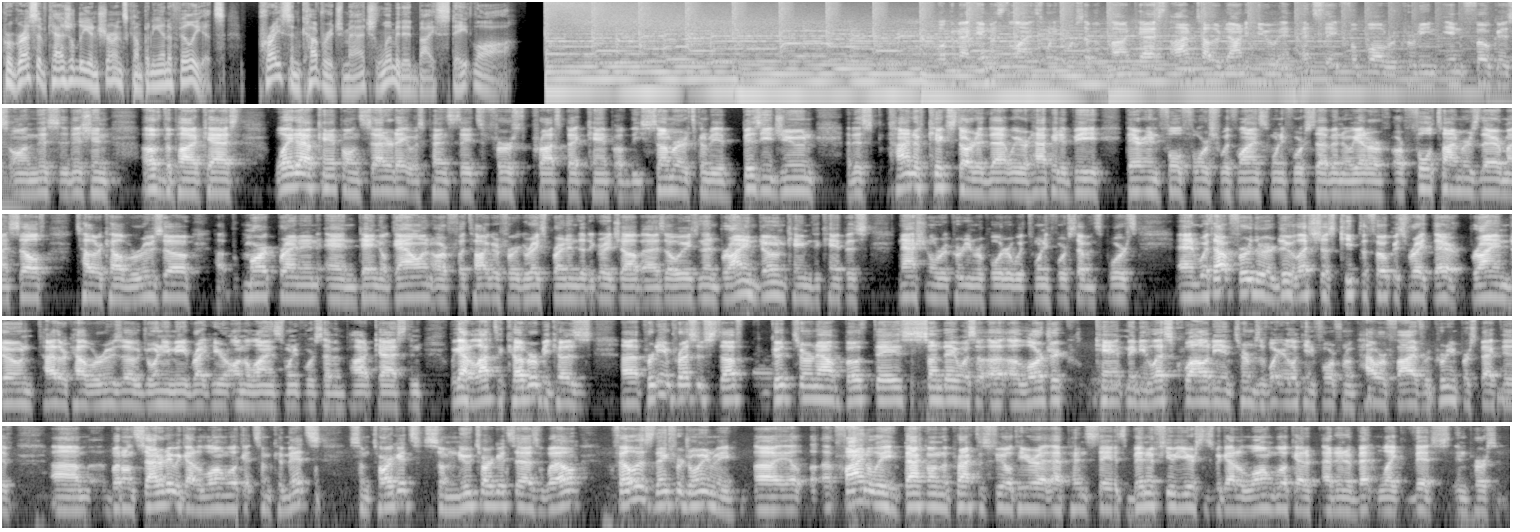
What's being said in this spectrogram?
Progressive Casualty Insurance Company and Affiliates. Price and coverage match limited by state law. Welcome back in. It's the Lions 24 7 podcast. I'm Tyler Donahue, and Penn State football recruiting in focus on this edition of the podcast. Whiteout camp on Saturday. It was Penn State's first prospect camp of the summer. It's going to be a busy June. And this kind of kickstarted that. We were happy to be there in full force with Lions 24 7. We had our, our full timers there myself, Tyler Calvaruso, uh, Mark Brennan, and Daniel Gallen. Our photographer, Grace Brennan, did a great job as always. And then Brian Dohn came to campus, national recruiting reporter with 24 7 Sports. And without further ado, let's just keep the focus right there. Brian Dohn, Tyler Calvaruso joining me right here on the Lions 24 7 podcast. And we got a lot to cover because uh, pretty impressive stuff. Good turnout both days. Sunday was a, a larger camp, maybe less quality in terms of what you're looking for from a Power Five recruiting perspective. Um, but on Saturday, we got a long look at some commits, some targets, some new targets as well fellas, thanks for joining me. Uh, uh, finally, back on the practice field here at, at, Penn State. It's been a few years since we got a long look at, at an event like this in person.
